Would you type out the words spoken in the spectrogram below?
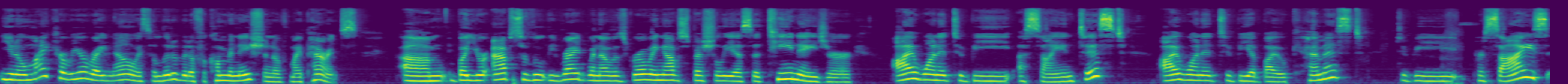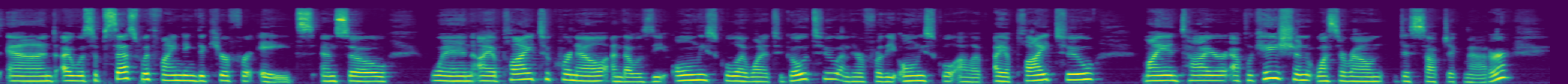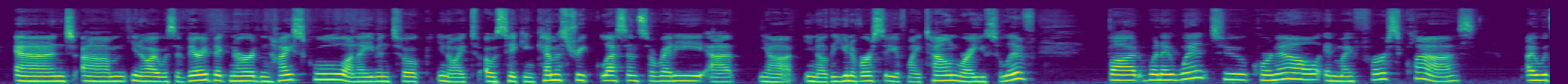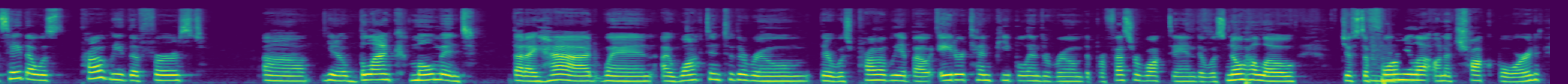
you know, my career right now is a little bit of a combination of my parents. Um, but you're absolutely right. When I was growing up, especially as a teenager, I wanted to be a scientist. I wanted to be a biochemist, to be precise. And I was obsessed with finding the cure for AIDS. And so when I applied to Cornell, and that was the only school I wanted to go to, and therefore the only school I applied to, my entire application was around this subject matter. And, um, you know, I was a very big nerd in high school and I even took, you know, I, t- I was taking chemistry lessons already at, yeah, you know, the university of my town where I used to live. But when I went to Cornell in my first class, I would say that was probably the first, uh, you know, blank moment that I had when I walked into the room. There was probably about eight or 10 people in the room. The professor walked in. There was no hello, just a mm. formula on a chalkboard.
